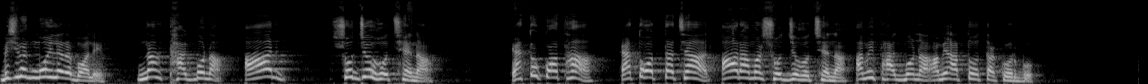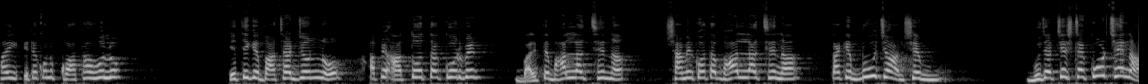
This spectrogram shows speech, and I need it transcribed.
বেশিরভাগ মহিলারা বলে, না, থাকব না, আর সহ্য হচ্ছে না। এত কথা, এত অত্যাচার, আর আমার সহ্য হচ্ছে না। আমি থাকব না, আমি আত্মহত্যা করব। ভাই, এটা কোনো কথা হলো? এ থেকে বাঁচার জন্য আপনি আত্মহত্যা করবেন? বাড়িতে ভালো লাগছে না, স্বামীর কথা ভালো লাগছে না, তাকে বুঝান, সে বুঝার চেষ্টা করছে না।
